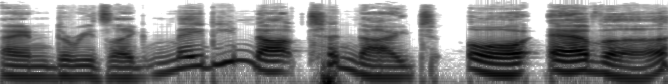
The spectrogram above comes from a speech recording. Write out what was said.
And Dorit's like, maybe not tonight or ever.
